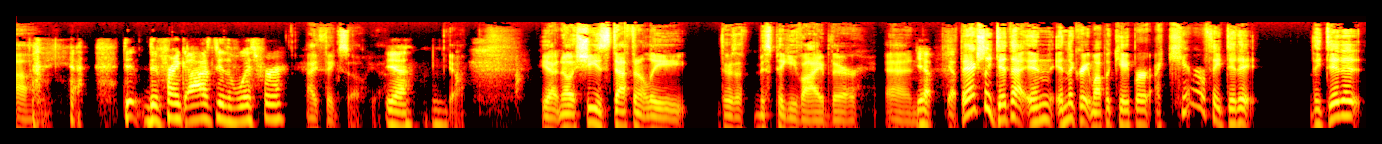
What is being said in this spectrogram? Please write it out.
Um, Did did Frank Oz do the voice for her? I think so. Yeah, Yeah. yeah. No, she's definitely there's a Miss Piggy vibe there, and Yep. Yep. they actually did that in in the Great Muppet Caper. I can't remember if they did it. They did it.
